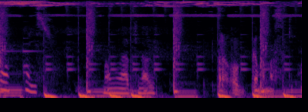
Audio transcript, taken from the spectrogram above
É, é isso. Vamos lá pro final programa nosso aqui.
